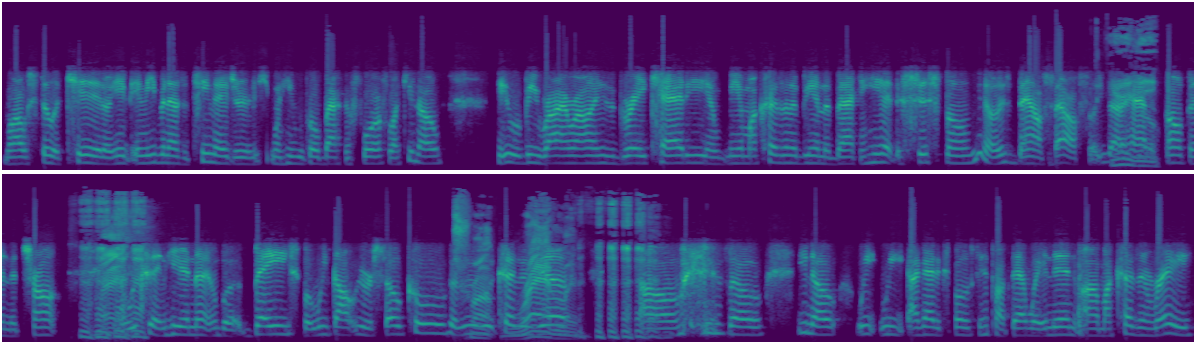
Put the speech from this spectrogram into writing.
while I was still a kid, or, and even as a teenager, when he would go back and forth, like you know, he would be riding around in his gray caddy, and me and my cousin would be in the back, and he had the system. You know, it's down south, so you gotta you have go. a thump in the trunk. And we couldn't hear nothing but bass, but we thought we were so cool because we were rambling. Um, so you know, we we I got exposed to hip hop that way, and then uh, my cousin Ray,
